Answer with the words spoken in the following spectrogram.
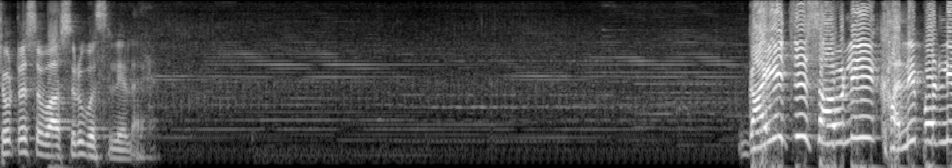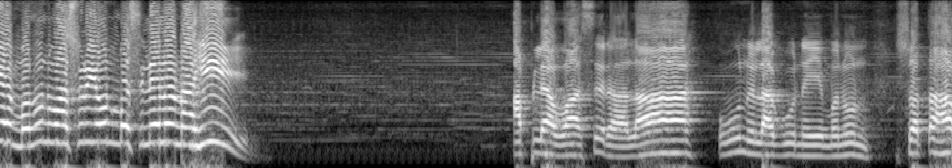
छोटस वासरू बसलेलं आहे. गायीची सावली खाली पडली आहे म्हणून वासरू येऊन बसलेलं नाही. आपल्या वासराला ऊन लागू नये म्हणून स्वतः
